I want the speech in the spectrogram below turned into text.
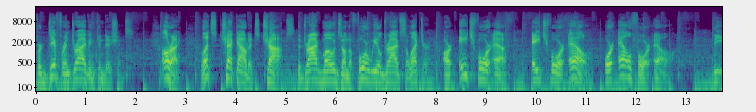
for different driving conditions. All right, let's check out its chops. The drive modes on the four-wheel drive selector are H4F, H4L, or L4L. The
